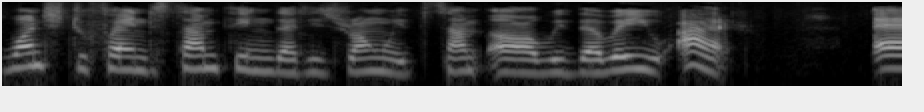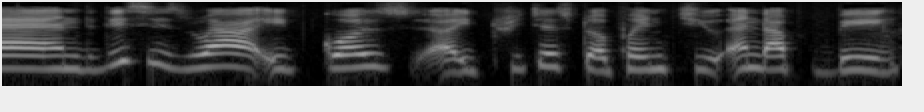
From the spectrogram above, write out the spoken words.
want to find something that is wrong with some uh with the way you are. And this is where it goes uh, it reaches to a point you end up being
